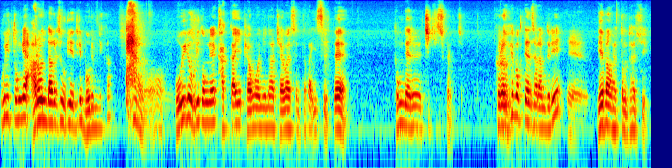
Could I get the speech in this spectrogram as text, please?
우리 동네 안 온다 그래서 우리 애들이 모릅니까? 다 알아요. 오히려 우리 동네에 가까이 병원이나 재활센터가 있을 때 동네를 지킬 수가 있죠. 그런 음. 회복된 사람들이 예. 예방 활동도 할 수 있고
